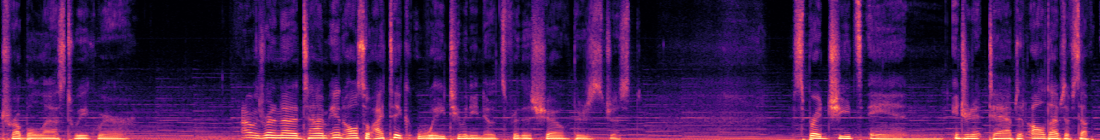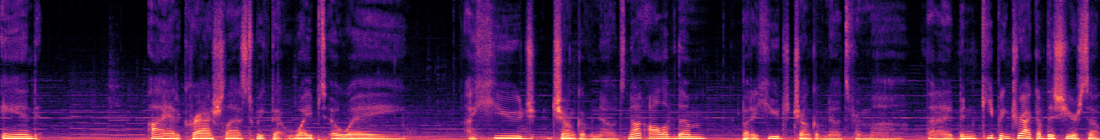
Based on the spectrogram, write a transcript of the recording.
trouble last week where I was running out of time, and also I take way too many notes for this show. There's just spreadsheets and internet tabs and all types of stuff. And I had a crash last week that wiped away a huge chunk of notes. Not all of them, but a huge chunk of notes from uh, that I had been keeping track of this year. So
